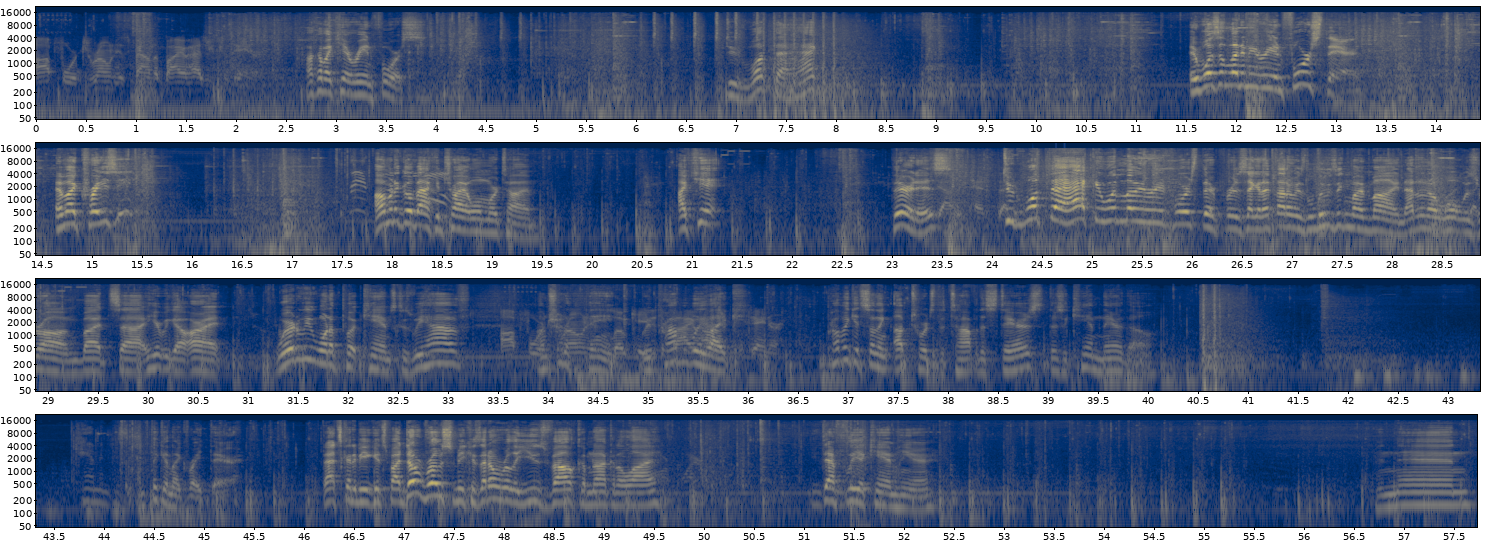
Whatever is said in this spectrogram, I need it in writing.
OPFOR drone has found the biohazard container. How come I can't reinforce? Dude, what the heck? It wasn't letting me reinforce there. Am I crazy? I'm gonna go back and try it one more time. I can't. There it is. Dude, what the heck? It wouldn't let me reinforce there for a second. I thought I was losing my mind. I don't know what was wrong, but uh, here we go. All right. Where do we want to put cams? Because we have... I'm trying to think. We probably, like... Probably get something up towards the top of the stairs. There's a cam there, though. I'm thinking, like, right there. That's going to be a good spot. Don't roast me, because I don't really use Valk. I'm not going to lie. Definitely a cam here. And then...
